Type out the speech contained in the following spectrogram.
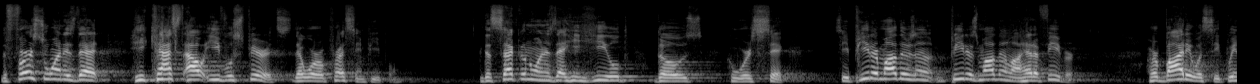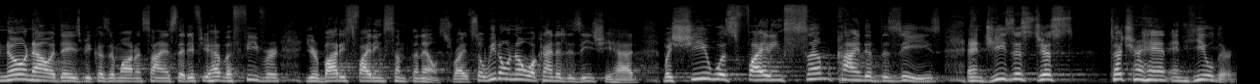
The first one is that he cast out evil spirits that were oppressing people. The second one is that he healed those who were sick. See, Peter Peter's mother in law had a fever. Her body was sick. We know nowadays, because of modern science, that if you have a fever, your body's fighting something else, right? So we don't know what kind of disease she had, but she was fighting some kind of disease, and Jesus just touched her hand and healed her.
